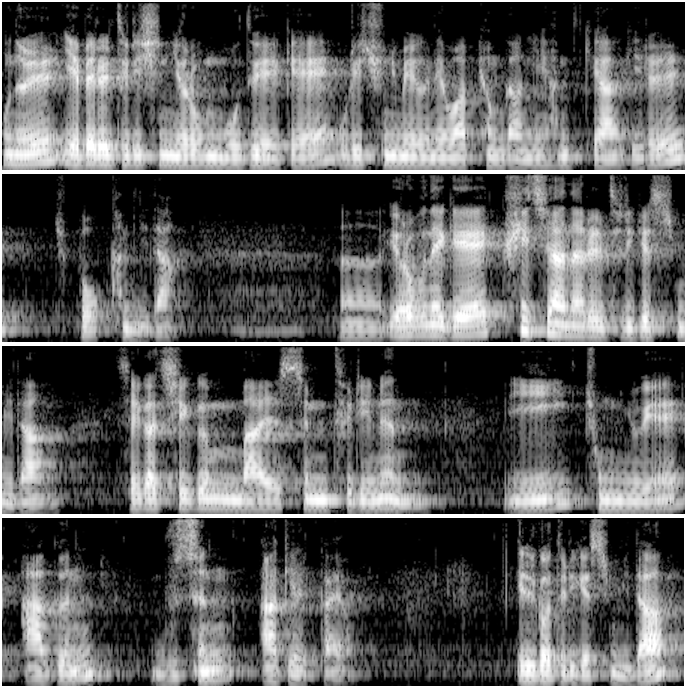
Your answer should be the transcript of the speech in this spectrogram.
오늘 예배를 드리신 여러분 모두에게 우리 주님의 은혜와 평강이 함께하기를 축복합니다. 어, 여러분에게 퀴즈 하나를 드리겠습니다. 제가 지금 말씀드리는 이 종류의 악은 무슨 악일까요? 읽어드리겠습니다.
